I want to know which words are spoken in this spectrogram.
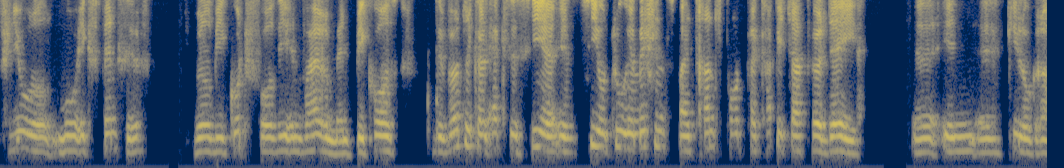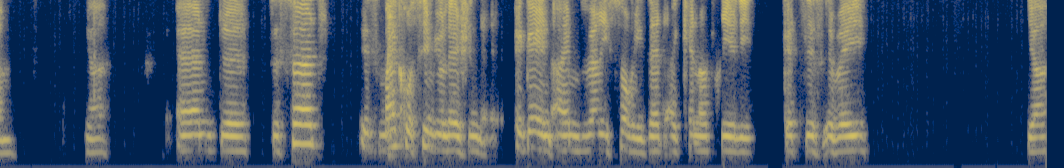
fuel more expensive will be good for the environment because the vertical axis here is CO2 emissions by transport per capita per day uh, in uh, kilogram. Yeah. And uh, the third is micro simulation. Again, I'm very sorry that I cannot really get this away yeah.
